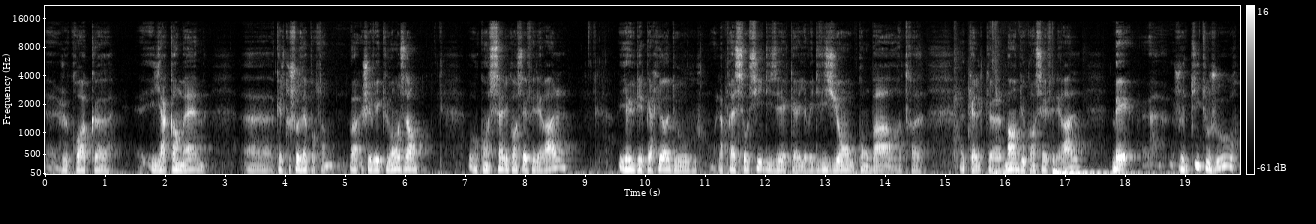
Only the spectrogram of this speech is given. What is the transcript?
Euh, je crois qu'il y a quand même euh, quelque chose d'important. J'ai vécu 11 ans au sein du Conseil fédéral. Il y a eu des périodes où la presse aussi disait qu'il y avait division ou combat entre quelques membres du Conseil fédéral. Mais je dis toujours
